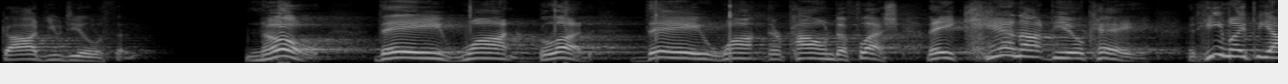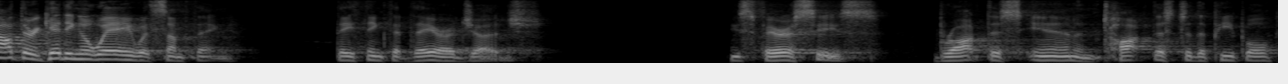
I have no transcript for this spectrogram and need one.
God, you deal with it? No, they want blood. They want their pound of flesh. They cannot be okay that he might be out there getting away with something. They think that they are a judge. These Pharisees brought this in and taught this to the people,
